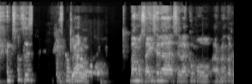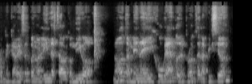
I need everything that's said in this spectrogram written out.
Entonces, es como, claro. vamos, ahí se va, se va como armando rompecabezas. Bueno, Linda ha estado conmigo, ¿no? También ahí jugando de pronto en la ficción.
